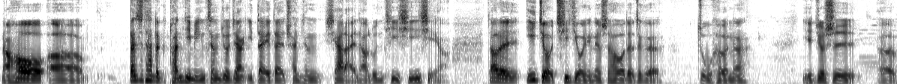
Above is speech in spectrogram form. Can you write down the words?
然后呃。但是他的团体名称就这样一代一代传承下来，然后轮替新血啊。到了一九七九年的时候的这个组合呢，也就是呃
